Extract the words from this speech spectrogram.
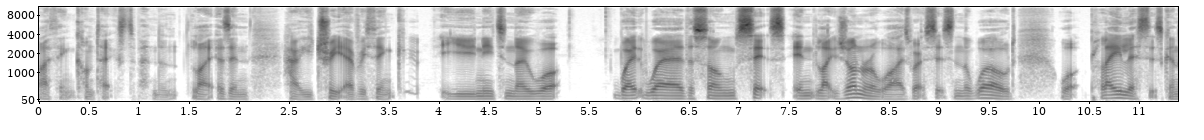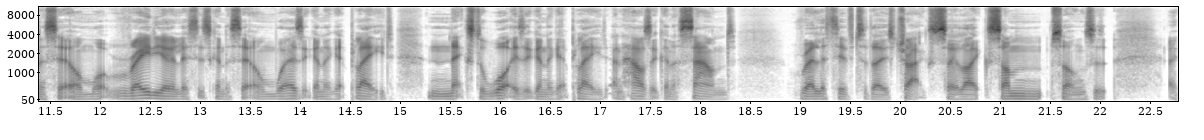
I think, context dependent. Like, as in how you treat everything. You need to know what where where the song sits in, like genre wise, where it sits in the world, what playlist it's going to sit on, what radio list it's going to sit on, where's it going to get played, next to what is it going to get played, and how's it going to sound relative to those tracks. So, like some songs, uh,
